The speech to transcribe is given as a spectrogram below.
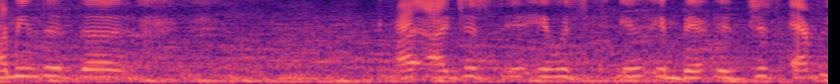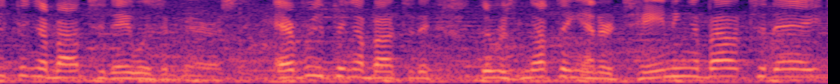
I mean the the. I, I just it, it was it, embar- it just everything about today was embarrassing. Everything about today. There was nothing entertaining about today.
